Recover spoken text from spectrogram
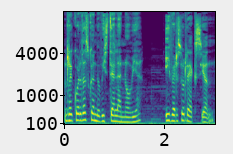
¿Recuerdas cuando viste a la novia? Y ver su reacción.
